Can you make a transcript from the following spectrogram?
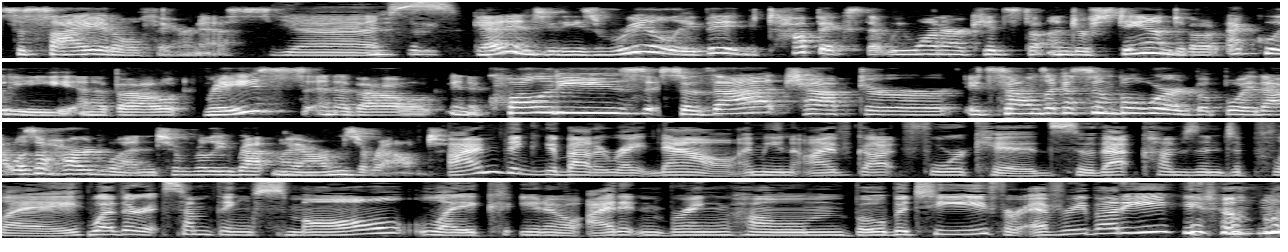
societal fairness. Yes. And so get into these really big topics that we want our kids to understand about equity and about race and about inequalities. So that chapter, it sounds like a simple word, but boy, that was a hard one to really wrap my arms around. I'm thinking about it right now. I mean, I've got four kids, so that comes into play. Whether it's something small, like, you know, I didn't bring home boba tea for everybody, you know, mm-hmm.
